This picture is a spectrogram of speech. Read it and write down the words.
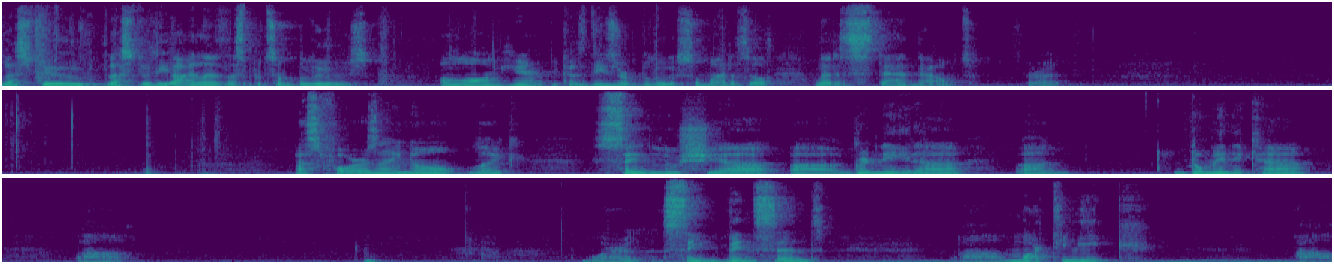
let's do let's do the islands. Let's put some blues along here because these are blue, so might as well let it stand out, right? As far as I know, like Saint Lucia, uh, Grenada, uh, Dominica, uh, what are Saint Vincent, uh, Martinique, uh,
